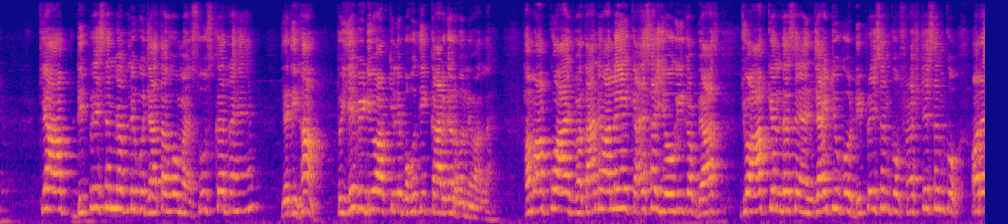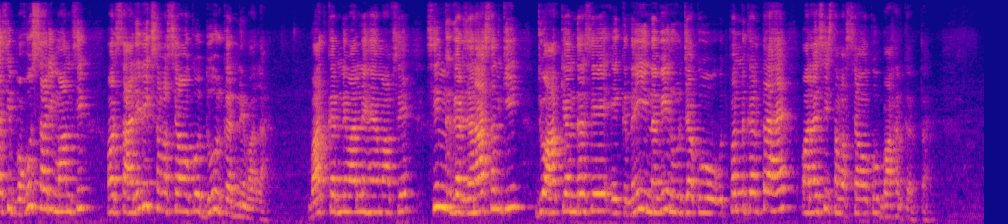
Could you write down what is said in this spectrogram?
क्या आप डिप्रेशन में अपने को जाता हुआ महसूस कर रहे हैं? यदि हाँ तो ये वीडियो आपके लिए बहुत ही कारगर होने वाला है। हम आपको आज बताने वाले हैं कि ऐसा यौगिक अभ्यास जो आपके अंदर से एंजाइटी को डिप्रेशन को फ्रस्ट्रेशन को और ऐसी बहुत सारी मानसिक और शारीरिक समस्याओं को दूर करने वाला है। बात करने वाले हैं हम आपसे सिंह गर्जनासन की, जो आपके अंदर से एक नई नवीन ऊर्जा को उत्पन्न करता है और ऐसी समस्याओं को बाहर करता है।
